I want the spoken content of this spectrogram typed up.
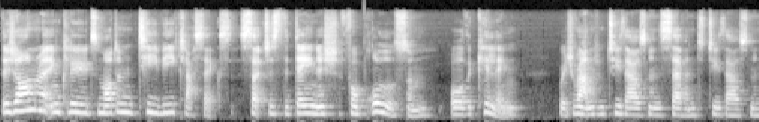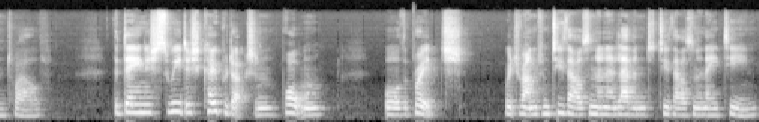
The genre includes modern TV classics such as the Danish Forbrydelsen or The Killing, which ran from 2007 to 2012, the Danish Swedish co production Broen or The Bridge, which ran from 2011 to 2018,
